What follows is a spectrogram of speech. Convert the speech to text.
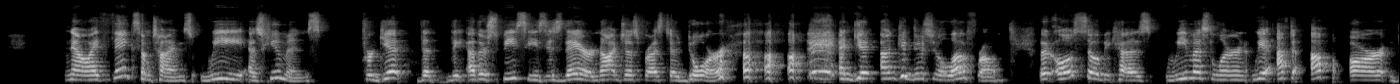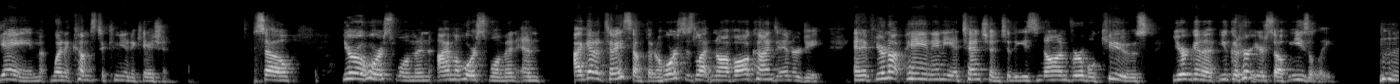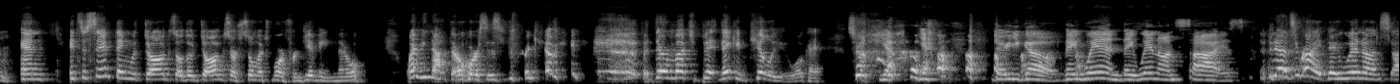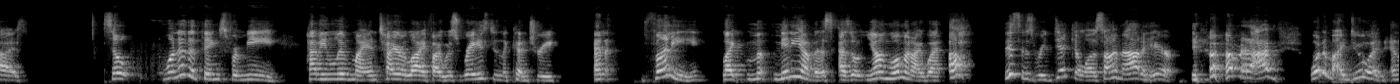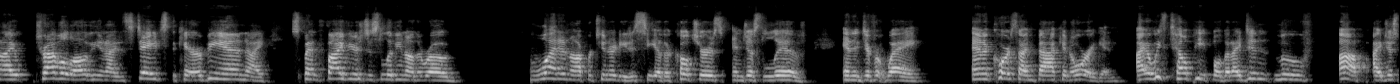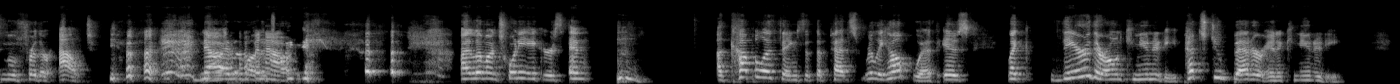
Now, I think sometimes we as humans forget that the other species is there not just for us to adore and get unconditional love from, but also because we must learn, we have to up our game when it comes to communication. So you're a horsewoman, I'm a horsewoman, and I got to tell you something a horse is letting off all kinds of energy. And if you're not paying any attention to these nonverbal cues, you're going to, you could hurt yourself easily. and it's the same thing with dogs, although dogs are so much more forgiving than well, I mean, not their horses forgiving, but they're much big. They can kill you. Okay, so yeah, yeah. There you go. They win. They win on size. that's right. They win on size. So one of the things for me, having lived my entire life, I was raised in the country, and funny, like m- many of us, as a young woman, I went, oh. This is ridiculous. I'm out of here. I mean, I'm, what am I doing? And I traveled all over the United States, the Caribbean. I spent five years just living on the road what an opportunity to see other cultures and just live in a different way. And of course, I'm back in Oregon. I always tell people that I didn't move up, I just moved further out. now I live on 20, I live on 20 acres. And a couple of things that the pets really help with is like they're their own community. Pets do better in a community.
